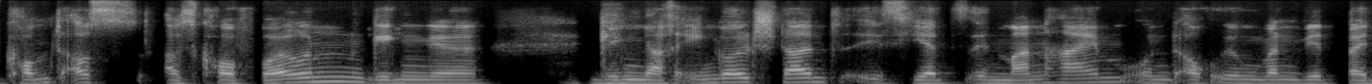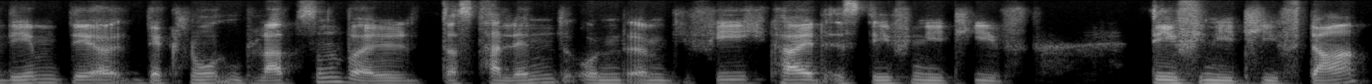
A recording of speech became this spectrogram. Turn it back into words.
kommt aus, aus Kaufbeuren, ging, äh, ging nach Ingolstadt, ist jetzt in Mannheim und auch irgendwann wird bei dem der, der Knoten platzen, weil das Talent und ähm, die Fähigkeit ist definitiv, definitiv da.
